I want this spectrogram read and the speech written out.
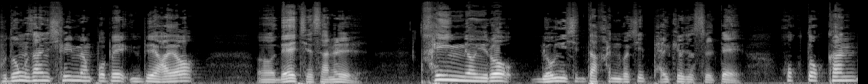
부동산 실명법에 위배하여 어, 내 재산을 타인 명의로 명의신탁한 것이 밝혀졌을 때 혹독한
